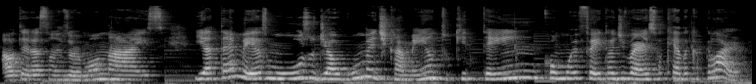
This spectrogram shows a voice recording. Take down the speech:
alterações hormonais e até mesmo o uso de algum medicamento que tem como efeito adverso a queda capilar.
